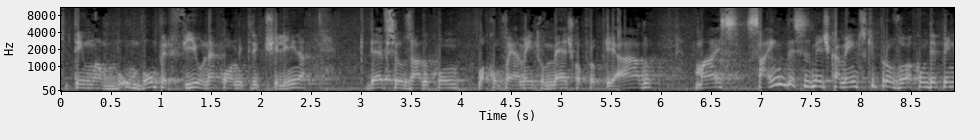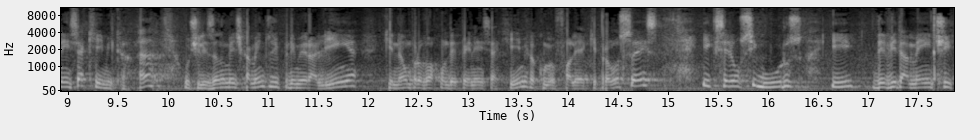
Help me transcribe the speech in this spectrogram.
que têm uma, um bom perfil, né, com a mitriptilina, deve ser usado com o acompanhamento médico apropriado, mas saindo desses medicamentos que provocam dependência química, né? utilizando medicamentos de primeira linha que não provocam dependência química, como eu falei aqui para vocês, e que sejam seguros e devidamente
